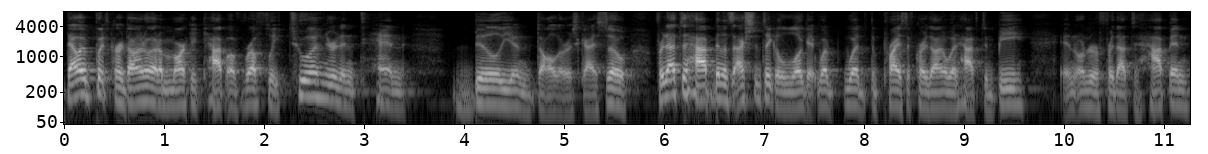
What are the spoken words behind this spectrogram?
that would put Cardano at a market cap of roughly 210 billion dollars, guys. So for that to happen, let's actually take a look at what, what the price of Cardano would have to be in order for that to happen.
